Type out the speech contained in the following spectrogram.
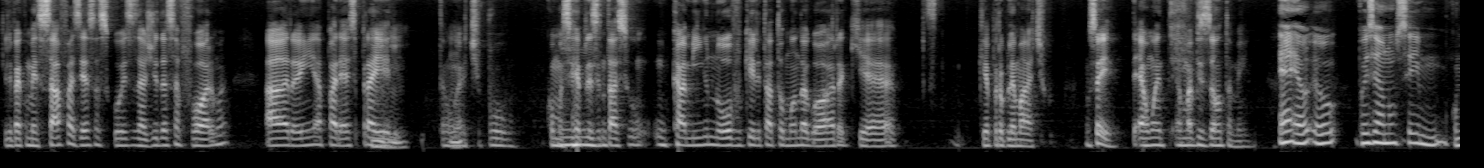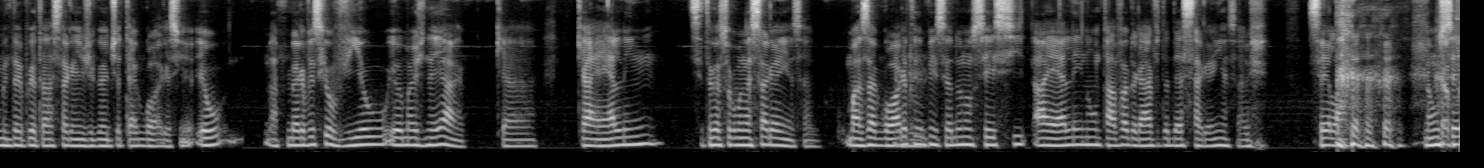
que ele vai começar a fazer essas coisas, agir dessa forma, a aranha aparece pra ele. Então é tipo, Como Uhum. se representasse um, um caminho novo que ele tá tomando agora, que é, que é problemático. Não sei, é uma, é uma visão também. É, eu, eu- Pois é, eu não sei como interpretar essa aranha gigante até agora, assim. Eu... Na primeira vez que eu vi, eu, eu imaginei, ah, que a, que a Ellen se transformou nessa aranha, sabe? Mas agora, Uhum. eu tenho pensando, não sei se a Ellen não tava grávida dessa aranha, sabe? Sei lá. Não sei,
